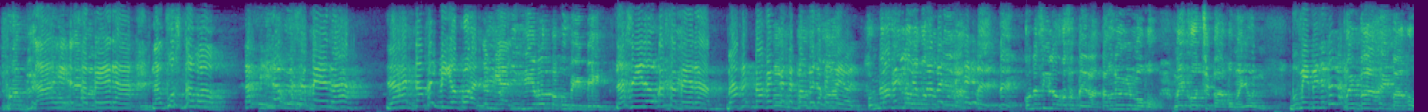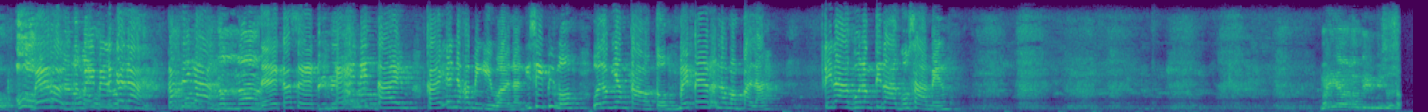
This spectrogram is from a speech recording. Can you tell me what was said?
Problem. Dahil sa pera na gusto mo, nasilaw ka sa pera. Lahat ng kaibigan ko alam yan. Hirap ako, baby. Nasilaw ka sa pera. Bakit, bakit ka Oh, nagmamalaki ako, ah, ngayon? Kung Bakit nasilaw ka ako sa nagmamalaki pera, ngayon? te, te, kung nasilaw ako sa pera, tanongin mo ko, may kotse ba ako ngayon? Bumibili ka na. May bahay ba ako? Oh, Meron, meron ako, bumibili pero ka na. Kasi nga, na. hindi, kasi eh, anytime, kaya niya kaming iwanan. Isipin mo, walang yung tao to, may pera naman pala. Tinago lang tinago sa amin. Mahiya ka, baby, sa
